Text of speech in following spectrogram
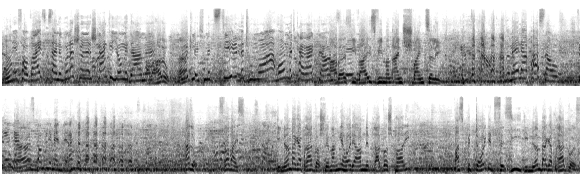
Ja? Nee, Frau Weiß ist eine wunderschöne, schlanke junge Dame. Aber hallo, ne? Wirklich, mit Stil, mit Humor und mit Charakter. Und Aber sie weiß, wie man ein Schwein zerlegt. ganz genau. Also Männer, passt auf. Vielen Dank fürs Kompliment. Also, Frau Weiß, die Nürnberger Bratwurst. Wir machen hier heute Abend eine Bratwurstparty. Was bedeutet für Sie die Nürnberger Bratwurst?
